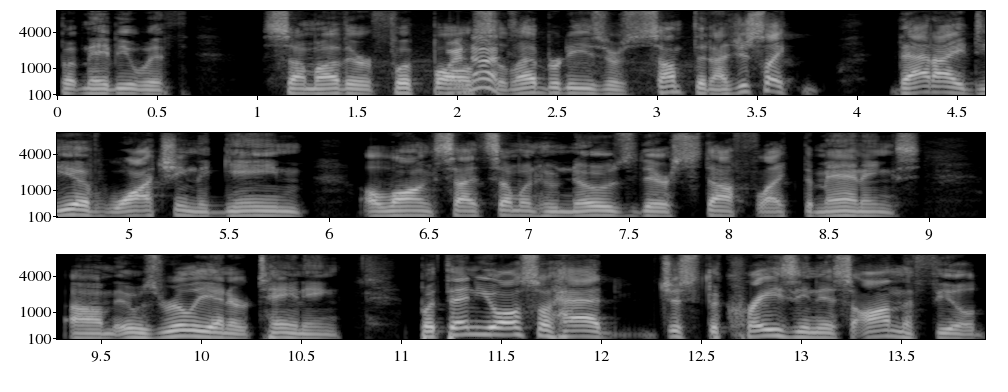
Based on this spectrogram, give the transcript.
but maybe with some other football celebrities or something. I just like that idea of watching the game alongside someone who knows their stuff like the Mannings. Um, it was really entertaining. But then you also had just the craziness on the field.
